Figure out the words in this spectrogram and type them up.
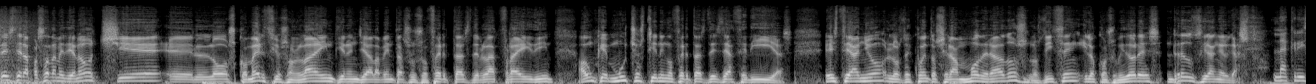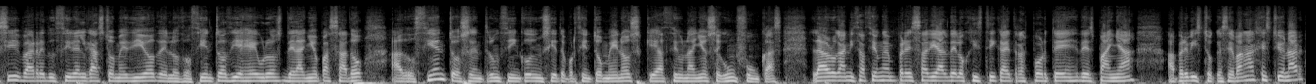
Desde la pasada medianoche, eh, los comercios online tienen ya a la venta sus ofertas de Black Friday, aunque muchos tienen ofertas desde hace días. Este año los descuentos serán moderados, nos dicen, y los consumidores reducirán el gasto. La crisis va a reducir el gasto medio de los 210 euros del año pasado a 200, entre un 5 y un 7% menos que hace un año según Funcas. La Organización Empresarial de Logística y Transporte de España ha previsto que se van a gestionar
